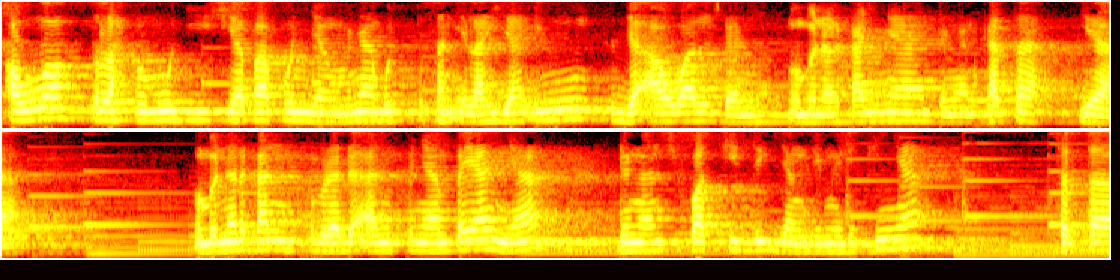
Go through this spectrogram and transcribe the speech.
Allah telah memuji siapa pun yang menyambut pesan ilahiyah ini sejak awal dan membenarkannya dengan kata ya. Membenarkan keberadaan penyampaiannya dengan sifat sidik yang dimilikinya serta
